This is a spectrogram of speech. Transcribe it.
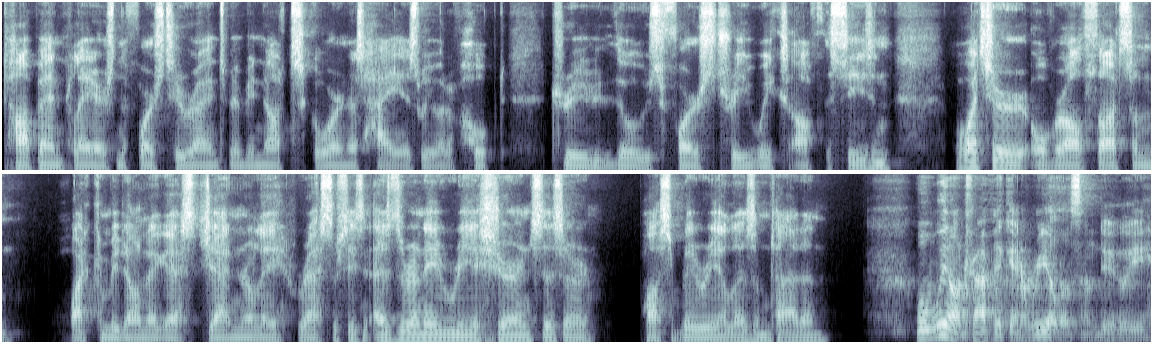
top end players in the first two rounds maybe not scoring as high as we would have hoped through those first three weeks off the season. What's your overall thoughts on what can be done i guess generally rest of season? Is there any reassurances or possibly realism tied in? Well we don't traffic in realism do we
